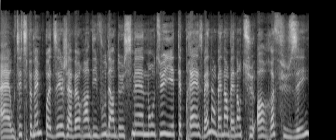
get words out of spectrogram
Euh, tu peux même pas dire j'avais un rendez-vous dans deux semaines. Mon Dieu, il était prêt. Ben non, ben non, ben non. Tu as refusé.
